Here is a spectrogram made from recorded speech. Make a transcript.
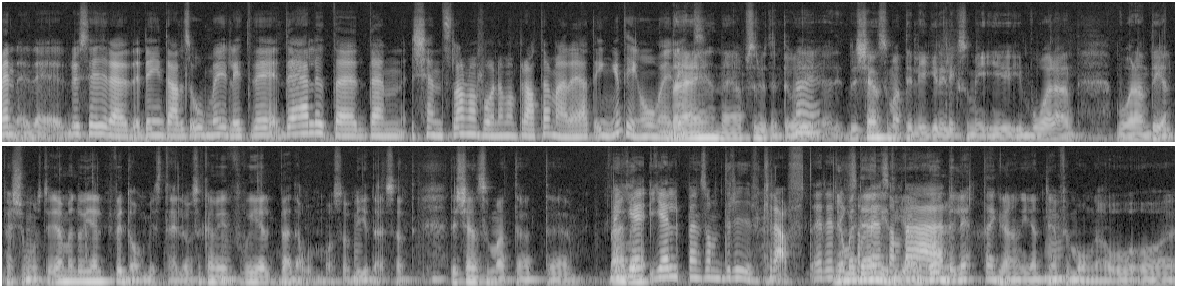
Men eh, du säger det, det är inte alls omöjligt. Det, det, är lite den känslan man får när man pratar med dig att ingenting är omöjligt. Nej, nej absolut inte. Det, det, känns som att det ligger liksom i, i våran, våran del person. Mm. Ja men då hjälper vi dem istället och så kan vi mm. få hjälpa dem och så mm. vidare. Så det känns som att, att eh, men Nej, hjälpen som drivkraft, är det liksom ja, men det, är det som grann, bär? Underlättar grann egentligen mm. för många och, och,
